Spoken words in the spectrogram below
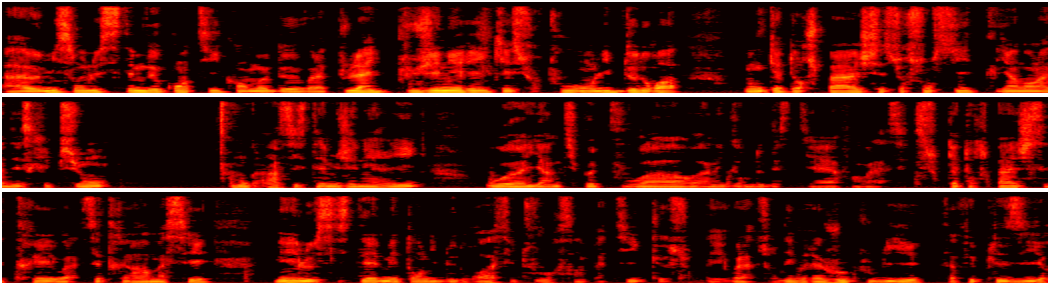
a euh, mis son, le système de quantique en mode euh, voilà plus light, plus générique et surtout en libre de droit. Donc 14 pages, c'est sur son site, lien dans la description. Donc un système générique où euh, il y a un petit peu de pouvoir, un exemple de bestiaire. Enfin voilà, c'est sur 14 pages, c'est très voilà, très ramassé, mais le système étant libre de droit, c'est toujours sympathique sur des voilà sur des vrais jeux publiés. Ça fait plaisir.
